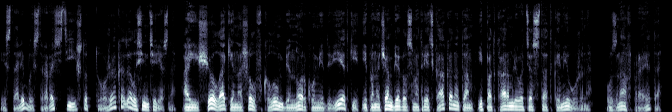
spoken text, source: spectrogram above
и стали быстро расти, что тоже оказалось интересно. А еще Лаки нашел в клумбе норку медведки и по ночам бегал смотреть, как она там, и подкармливать остатками ужина. Узнав про это,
